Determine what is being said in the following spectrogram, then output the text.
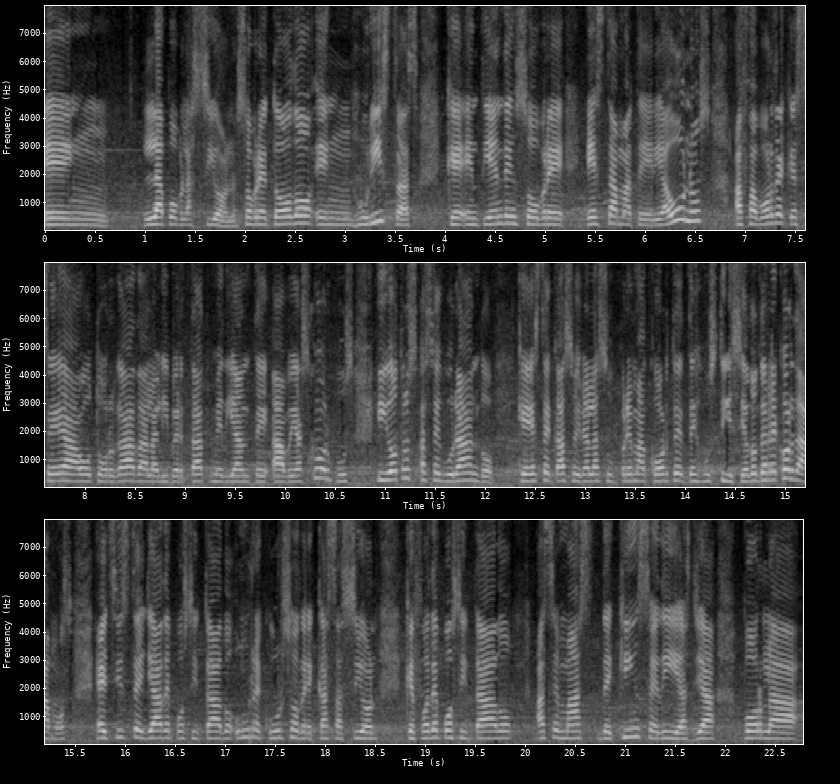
en la población, sobre todo en juristas que entienden sobre esta materia. Unos a favor de que sea otorgada la libertad mediante habeas corpus y otros asegurando que este caso irá a la Suprema Corte de Justicia, donde recordamos existe ya depositado un recurso de casación que fue depositado hace más de 15 días ya por la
